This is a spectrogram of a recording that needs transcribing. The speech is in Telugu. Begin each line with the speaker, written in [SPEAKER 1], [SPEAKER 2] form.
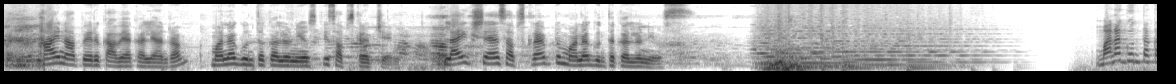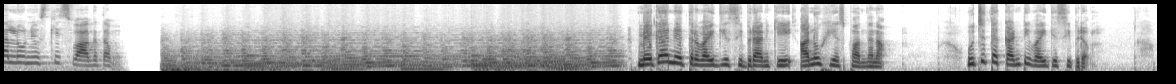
[SPEAKER 1] హాయ్ నా పేరు కావ్య కళ్యాణ్ రామ్. మన గుంతకల్లు న్యూస్కి సబ్స్క్రైబ్ చేయండి. లైక్ షేర్ సబ్స్క్రైబ్ టు మన గుంతకల్లు న్యూస్
[SPEAKER 2] మన గుంతకల్లు న్యూస్కి స్వాగతం.
[SPEAKER 3] మెగా నేత్ర వైద్య శిబిరానికి అనూహ్య స్పందన. ఉచిత కంటి వైద్య శిబిరం.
